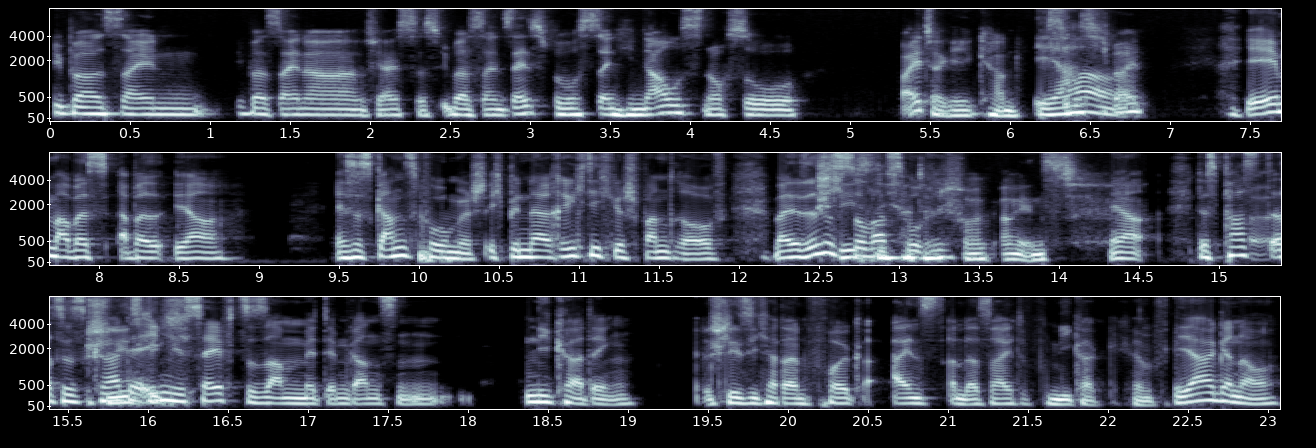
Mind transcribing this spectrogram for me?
über sein, über seiner, wie heißt das, über sein Selbstbewusstsein hinaus noch so weitergehen kann. Ja. was ich mein? Ja, eben, aber es, aber ja. Es ist ganz komisch. Ich bin da richtig gespannt drauf. Weil das ist sowas, wo. Volk 1. Ja, das passt, also es gehört ja irgendwie safe zusammen mit dem ganzen Nika-Ding. Schließlich hat ein Volk einst an der Seite von Nika gekämpft. Ja, genau.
